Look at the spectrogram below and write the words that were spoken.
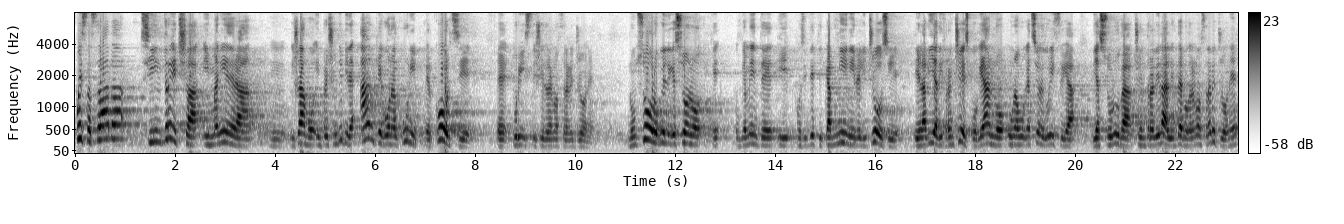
Questa strada si intreccia in maniera diciamo imprescindibile anche con alcuni percorsi eh, turistici della nostra regione, non solo quelli che sono eh, ovviamente i cosiddetti cammini religiosi e la via di Francesco che hanno una vocazione turistica di assoluta centralità all'interno della nostra regione,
